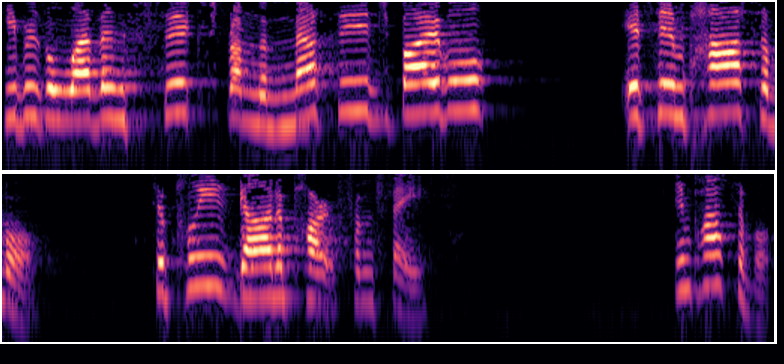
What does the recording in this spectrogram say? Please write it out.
Hebrews 11:6 from the Message Bible. It's impossible to please God apart from faith. Impossible.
